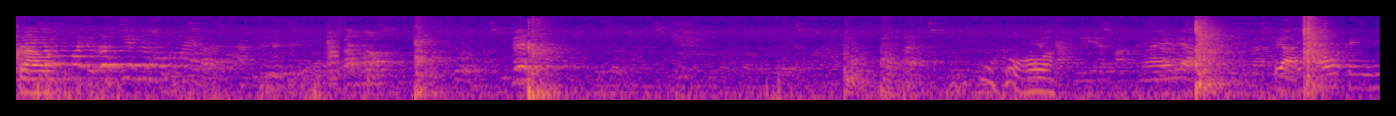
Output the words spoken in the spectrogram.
កក្រៅអូអូ Này nè. Bây giờ ok đi.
